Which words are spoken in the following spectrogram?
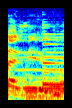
Avenue.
